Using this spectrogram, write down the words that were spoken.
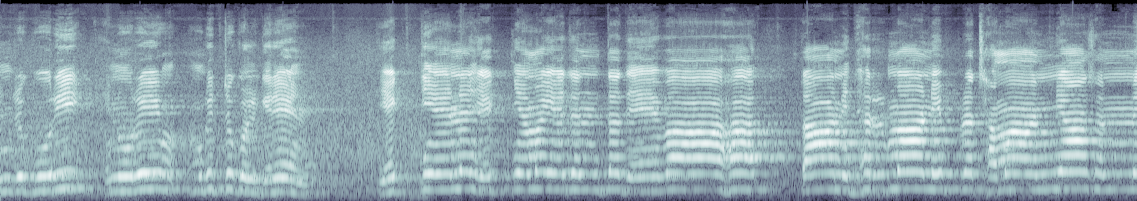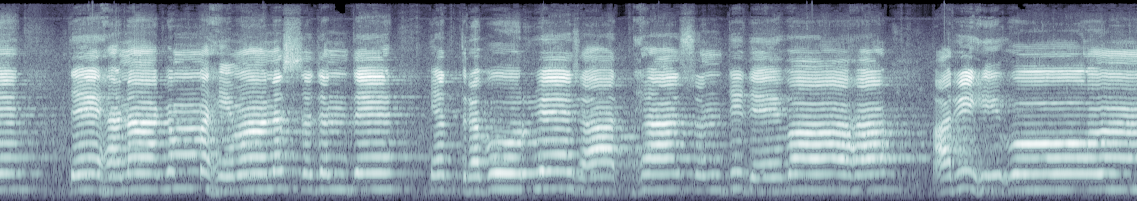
என்று கூறி என் உரையை முடித்துக் கொள்கிறேன் யஜ்ஞேன யஜ்ஞமயஜந்த தேவாः தானி தர்மாணி பிரதமான்யாசன் ते हनाकं महिमानः सजन्ते यत्र पूर्वे साध्याः सन्ति देवाः हरिः ओम्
